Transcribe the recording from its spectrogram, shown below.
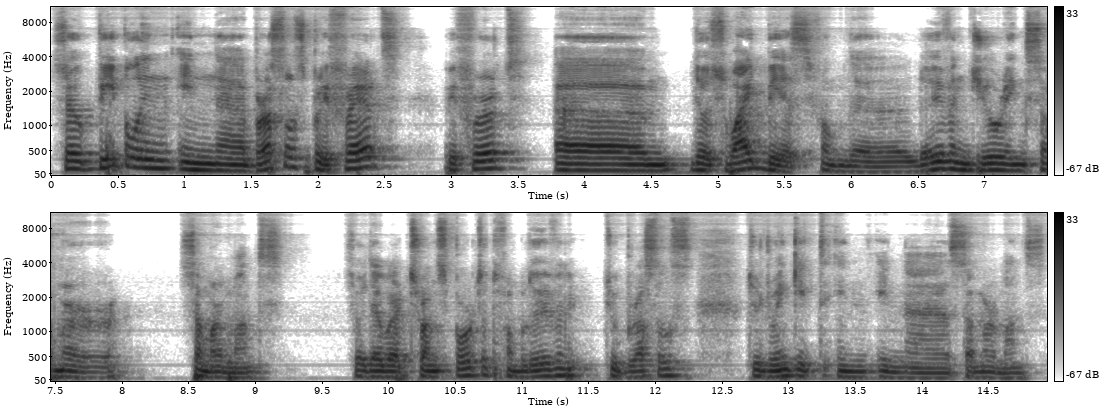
So people in in uh, Brussels preferred preferred um, those white beers from the Leuven during summer summer months. So they were transported from Leuven to Brussels to drink it in in uh, summer months.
